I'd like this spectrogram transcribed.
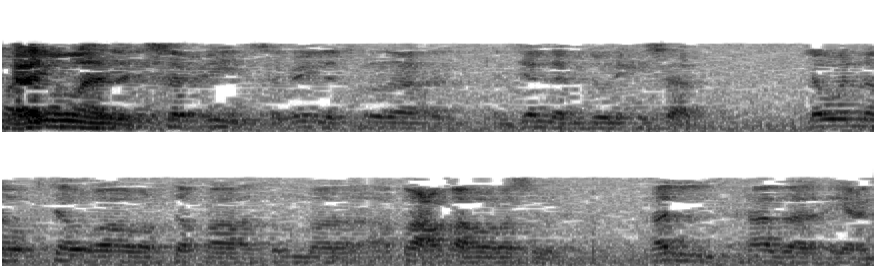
السبعين السبعين يدخلون الجنة بدون حساب. لو أنه ابتغى وارتقى ثم أطاع الله ورسوله هل هذا يعني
